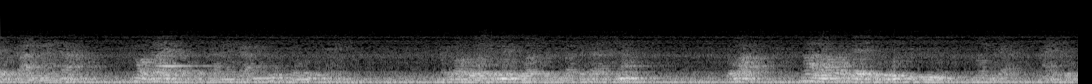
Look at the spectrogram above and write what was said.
กับการงานได้เข้าได้กับสถานการณ์ทุกคนทุกแห่งไม่ว่าบวชหรือไม่บวชปฏิบัติได้นะเพราะว่า ถ้าเราเข้าใจถึงวิธีมันจะหายสง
